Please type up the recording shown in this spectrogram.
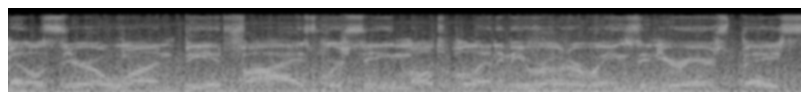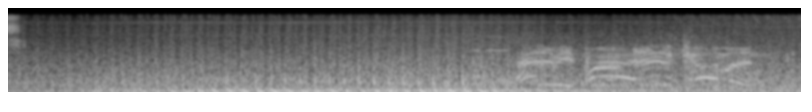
Metal Zero One, be advised, we're seeing multiple enemy rotor wings in your airspace. Enemy bird incoming.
